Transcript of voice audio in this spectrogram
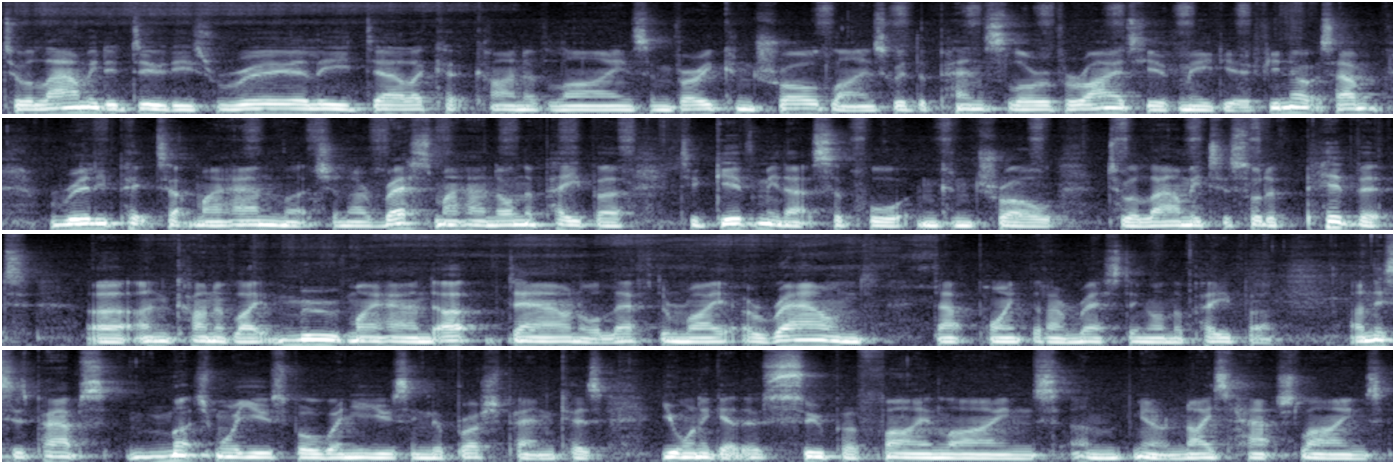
to allow me to do these really delicate kind of lines and very controlled lines with the pencil or a variety of media. If you notice, I haven't really picked up my hand much, and I rest rest my hand on the paper to give me that support and control to allow me to sort of pivot uh, and kind of like move my hand up, down, or left and right around that point that I'm resting on the paper. And this is perhaps much more useful when you're using the brush pen because you want to get those super fine lines and you know nice hatch lines.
